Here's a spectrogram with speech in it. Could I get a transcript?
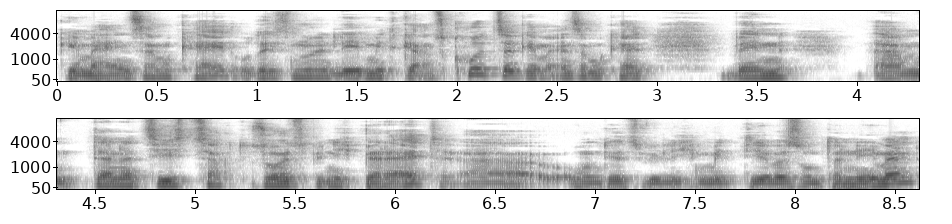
Gemeinsamkeit oder es ist nur ein Leben mit ganz kurzer Gemeinsamkeit, wenn ähm, der Narzisst sagt, so jetzt bin ich bereit äh, und jetzt will ich mit dir was unternehmen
